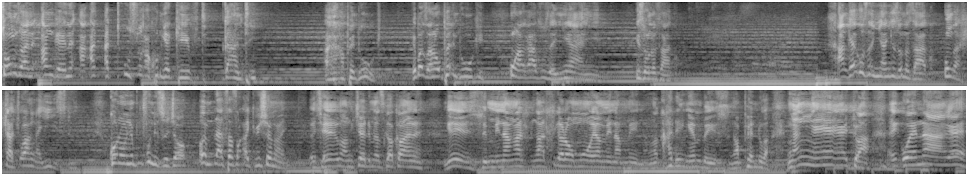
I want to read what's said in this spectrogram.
so umzane angene atuswe kakhulu ngegift. Kanti akaphenduki ibazana uphenduki. Ungakazi uzenyanye izono zakho. Angeke uzenyanye izono zakho ungahlatshwanga yizwi khona omnye umfundisi nje oyimplatsasa argution naye nje ngangitshela mina sikhakhane ngezwi mina ngah- ngahlikelwa umoya mina mina. Ngakhala inyembezi ngaphenduka. Ngangedwa. Wena ke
